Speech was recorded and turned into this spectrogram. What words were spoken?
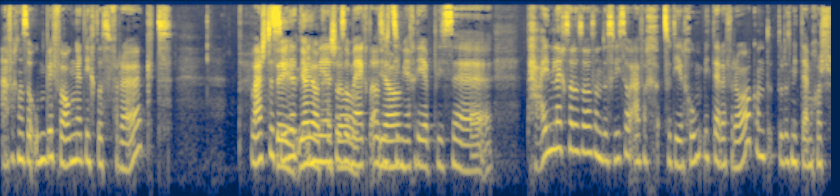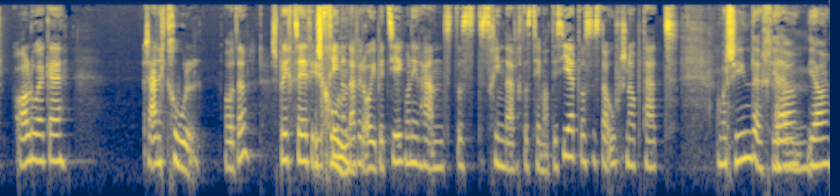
einfach noch so unbefangen dich das fragt. Weißt du, dass Sehr. sie Ja, ja, keine schon so merkt, also Ja. es ist irgendwie ein bisschen etwas äh, Peinliches oder so, sondern dass wieso einfach zu dir kommt mit dieser Frage und du das mit dem kannst anschauen, ist eigentlich cool, oder? Spricht sehr für das cool. Kind und auch für eure Beziehung, die ihr habt, dass das Kind einfach das thematisiert, was es da aufgeschnappt hat. Wahrscheinlich, ja, Ähm. ja.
